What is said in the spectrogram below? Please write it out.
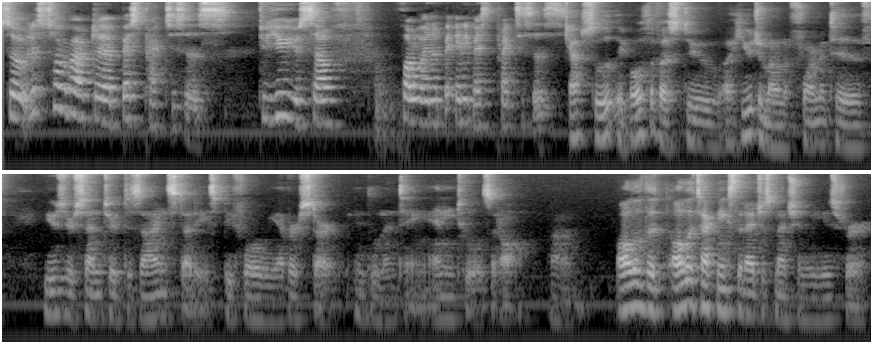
So let's talk about uh, best practices. Do you yourself follow any, any best practices? Absolutely. Both of us do a huge amount of formative user centered design studies before we ever start implementing any tools at all. Um, all of the all the techniques that I just mentioned we use for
